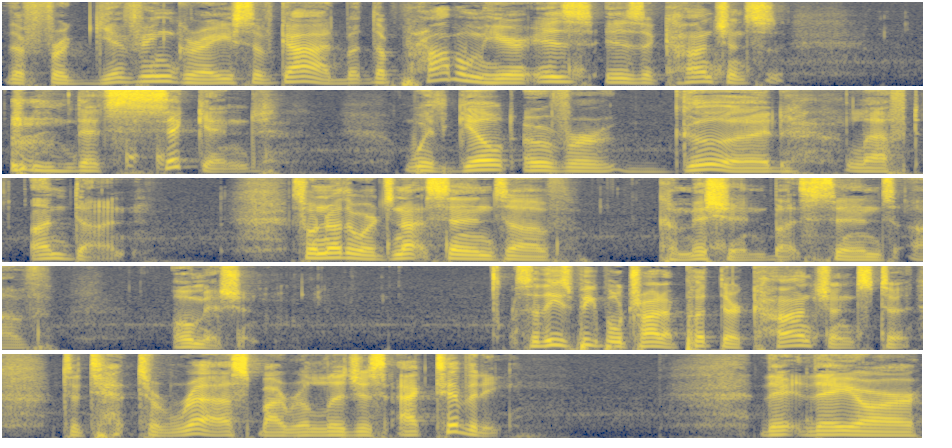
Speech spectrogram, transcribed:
the forgiving grace of God. But the problem here is, is a conscience that's sickened with guilt over good left undone. So, in other words, not sins of commission, but sins of omission. So these people try to put their conscience to, to, to rest by religious activity. They, they are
